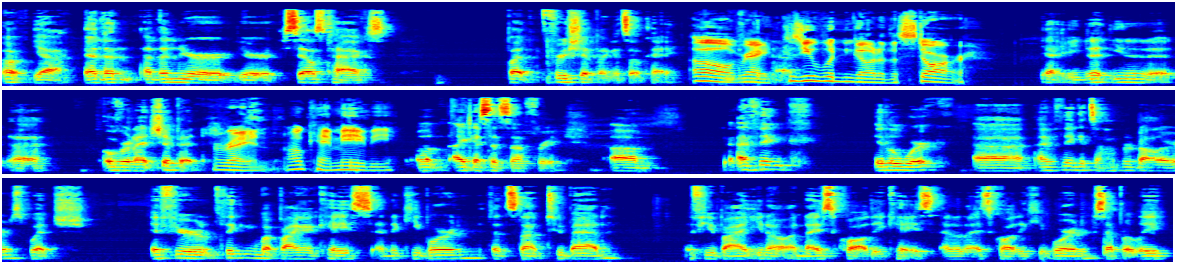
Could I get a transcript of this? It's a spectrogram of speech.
Oh yeah, and then and then your your sales tax, but free shipping. It's okay. Oh, right, because you wouldn't go to the store. Yeah, you did you did it uh, overnight ship it. Right. Okay, maybe. Well, I guess that's not free. Um, I think it'll work. Uh, I think it's hundred dollars, which if you're thinking about buying a case and a keyboard, that's not too bad. If you buy, you know, a nice quality case and a nice quality keyboard separately,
